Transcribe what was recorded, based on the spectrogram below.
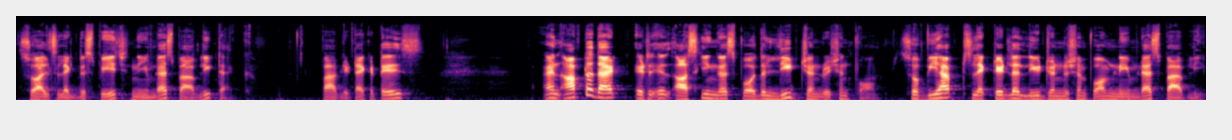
So I'll select this page named as Pabbly Tech. Pabbly Tech it is. And after that, it is asking us for the lead generation form. So we have selected the lead generation form named as Pabbly.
